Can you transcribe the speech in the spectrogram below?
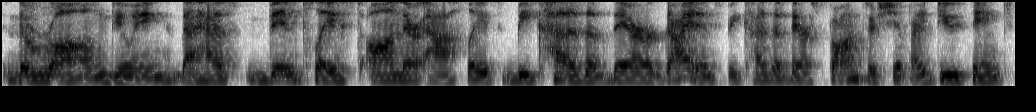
the wrongdoing that has been placed on their athletes because of their guidance, because of their sponsorship. I do think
